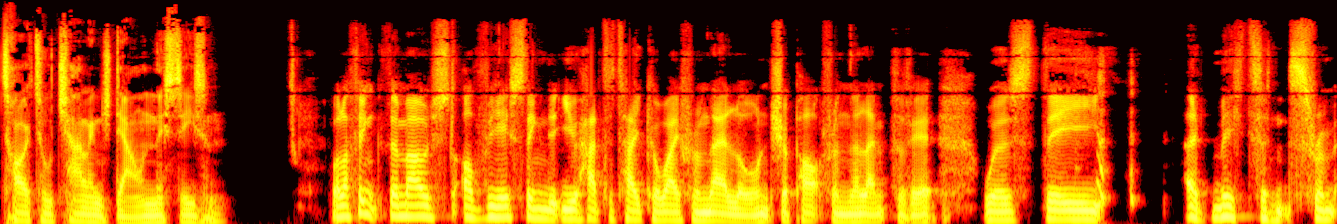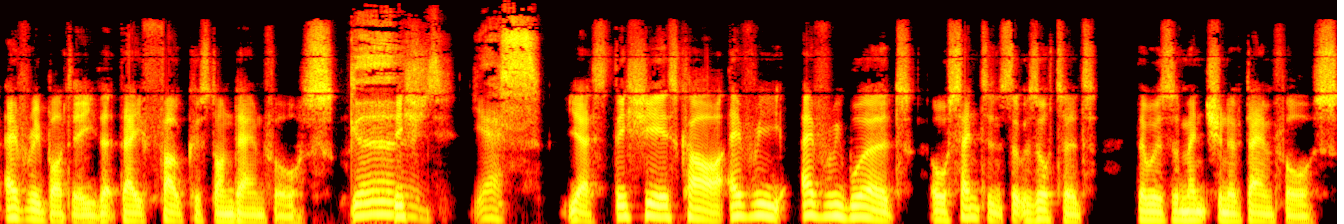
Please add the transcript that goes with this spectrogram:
title challenge down this season. Well, I think the most obvious thing that you had to take away from their launch, apart from the length of it, was the admittance from everybody that they focused on downforce. Good. This, yes. Yes. This year's car, every, every word or sentence that was uttered, there was a mention of downforce.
